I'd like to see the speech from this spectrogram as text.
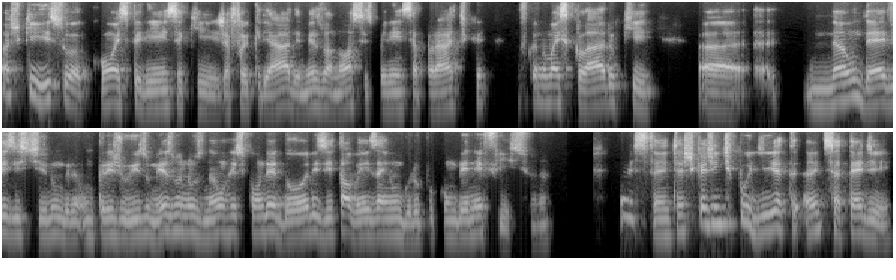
Acho que isso, com a experiência que já foi criada e mesmo a nossa experiência prática, ficando mais claro que uh, não deve existir um, um, prejuízo mesmo nos não respondedores e talvez em um grupo com benefício. Né? Interessante. Acho que a gente podia, antes até de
